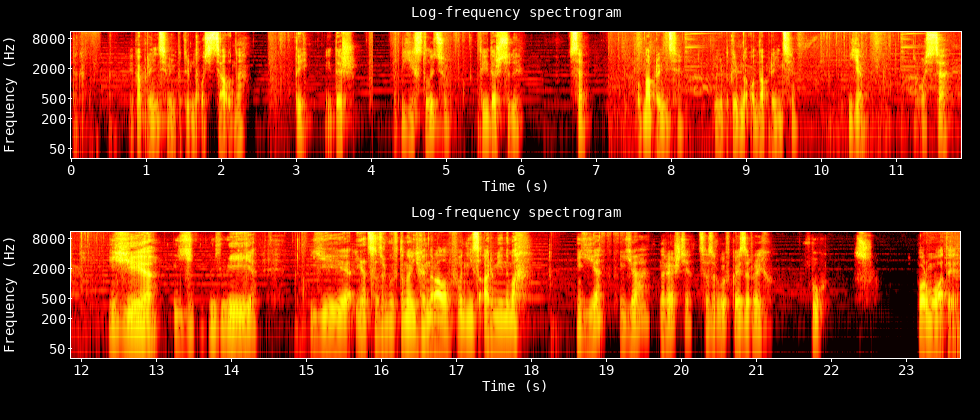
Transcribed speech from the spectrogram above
Так. Яка провінція мені потрібна? Ось ця одна. Ти йдеш в їх столицю, ти йдеш сюди. Все. Одна провінція. Мені потрібна одна провінція. Є. Ось ця. Є. Є. Є. Я це зробив. Там навіть генералів в одній з армії нема. Є. Я нарешті це зробив Кайзеррейх. Фух. Формувати.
